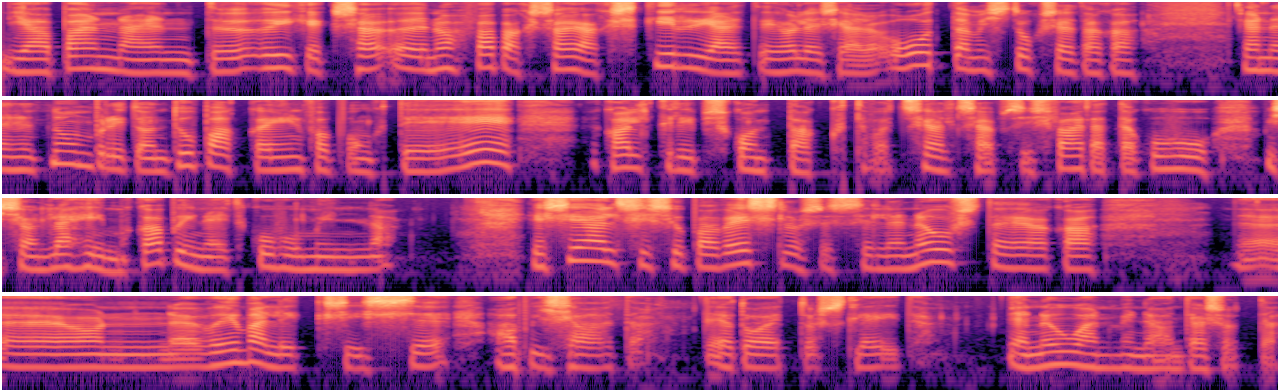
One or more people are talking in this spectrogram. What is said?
ja panna end õigeks noh, vabaks ajaks kirja, et ei ole seal ootamist ukse taga ja need numbrid on tubakainfo.ee kaldkriips kontakt, vot sealt saab siis vaadata, kuhu, mis on lähim kabinet, kuhu minna. ja seal siis juba vestluses selle nõustajaga äh, on võimalik siis abi saada ja toetust leida ja nõuandmine on tasuta.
